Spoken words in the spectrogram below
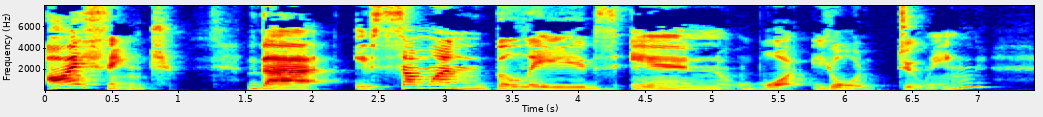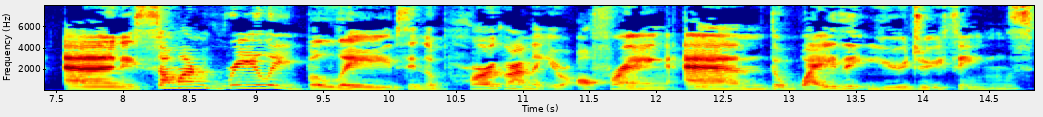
I think that if someone believes in what you're doing, and if someone really believes in the program that you're offering and the way that you do things,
